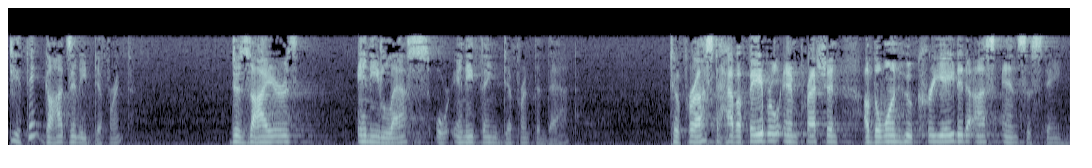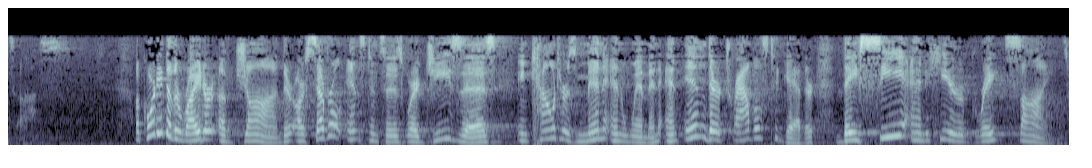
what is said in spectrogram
Do you think God's any different? Desires any less or anything different than that? To, for us to have a favorable impression of the one who created us and sustains us. According to the writer of John, there are several instances where Jesus encounters men and women, and in their travels together, they see and hear great signs,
